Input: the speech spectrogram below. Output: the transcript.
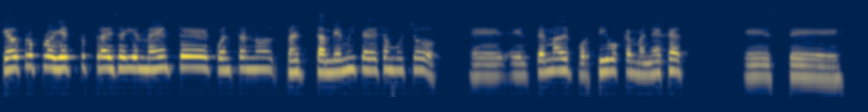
¿qué otro proyecto traes ahí en mente? Cuéntanos, también me interesa mucho eh, el tema deportivo que manejas. Este,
